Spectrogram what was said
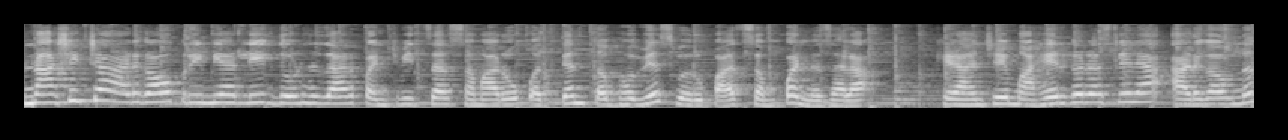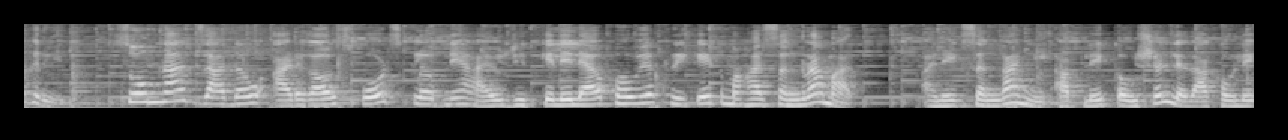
नाशिकच्या आडगाव प्रीमियर लीग दोन हजार पंचवीसचा समारोप अत्यंत भव्य स्वरूपात संपन्न झाला. खेळांचे माहेरघर असलेल्या आडगाव नगरीत सोमनाथ जाधव आडगाव स्पोर्ट्स क्लबने आयोजित केलेल्या भव्य क्रिकेट महासंग्रामात अनेक संघांनी आपले कौशल्य दाखवले.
